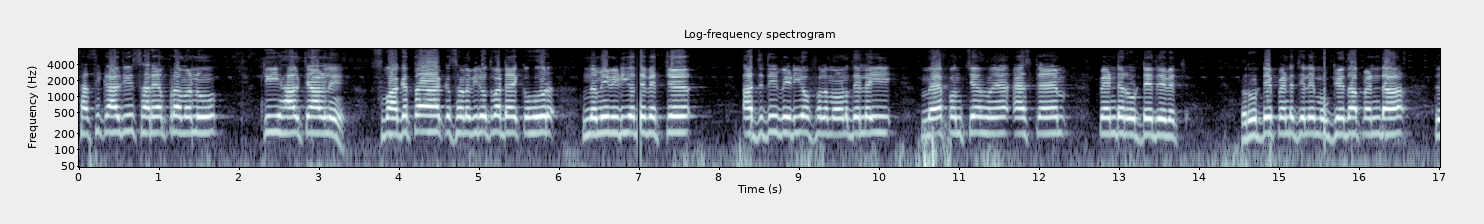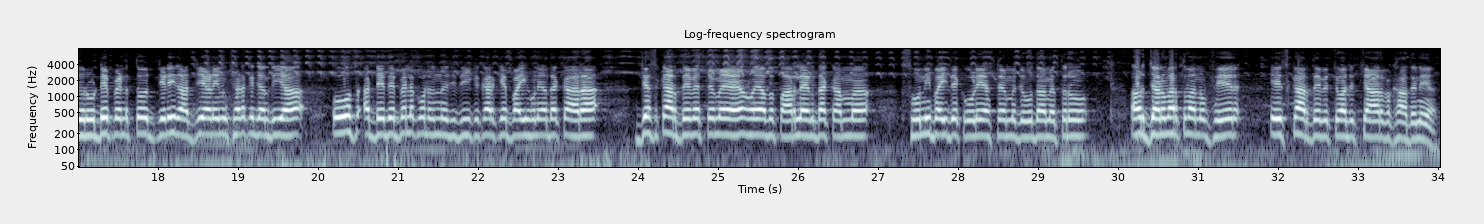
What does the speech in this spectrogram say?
ਸਤਿ ਸ਼੍ਰੀ ਅਕਾਲ ਜੀ ਸਾਰਿਆਂ ਭਰਾਵਾਂ ਨੂੰ। ਕੀ ਹਾਲ ਚਾਲ ਨੇ? ਸਵਾਗਤ ਹੈ ਕਿਸਾਨ ਵੀਰੋ, ਤੁਹਾਡਾ ਇੱਕ ਹੋਰ ਨਵੀਂ ਵੀਡੀਓ ਦੇ ਵਿੱਚ। ਅੱਜ ਦੀ ਵੀਡੀਓ ਫਿਲਮਾਉਣ ਦੇ ਲਈ ਮੈਂ ਪਹੁੰਚਿਆ ਹੋਇਆ ਇਸ ਟਾਈਮ ਪਿੰਡ ਰੋਡੇ ਦੇ ਵਿੱਚ। ਰੋਡੇ ਪਿੰਡ ਜ਼ਿਲ੍ਹੇ ਮੋਗੇ ਦਾ ਪਿੰਡ ਆ ਤੇ ਰੋਡੇ ਪਿੰਡ ਤੋਂ ਜਿਹੜੀ ਰਾਜੇਆਣੇ ਨੂੰ ਸੜਕ ਜਾਂਦੀ ਆ, ਉਸ ਅੱਡੇ ਦੇ ਬਿਲਕੁਲ ਨਜ਼ਦੀਕ ਕਰਕੇ ਬਾਈ ਹੁਣਿਆਂ ਦਾ ਘਰ ਆ। ਜਿਸ ਘਰ ਦੇ ਵਿੱਚ ਮੈਂ ਆਇਆ ਹੋਇਆ, ਵਪਾਰ ਲੈਣ ਦਾ ਕੰਮ ਆ। ਸੋਨੀ ਬਾਈ ਦੇ ਕੋਲੇ ਇਸ ਟਾਈਮ ਮੌਜੂਦ ਆ ਮਿੱਤਰੋ। ਔਰ ਜਾਨਵਰ ਤੁਹਾਨੂੰ ਫੇਰ ਇਸ ਘਰ ਦੇ ਵਿੱਚੋਂ ਅੱਜ ਚਾਰ ਵਿਖਾ ਦੇਣੇ ਆ।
